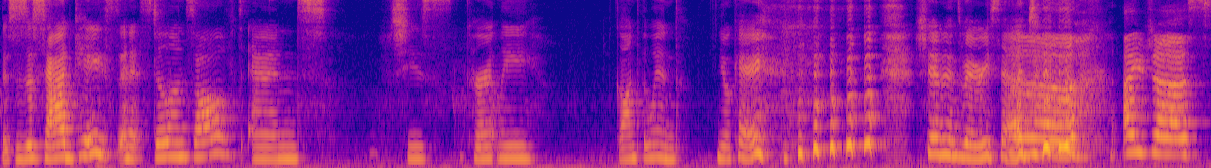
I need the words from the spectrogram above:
this is a sad case and it's still unsolved, and she's currently gone to the wind. You okay? Shannon's very sad. Uh, I just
